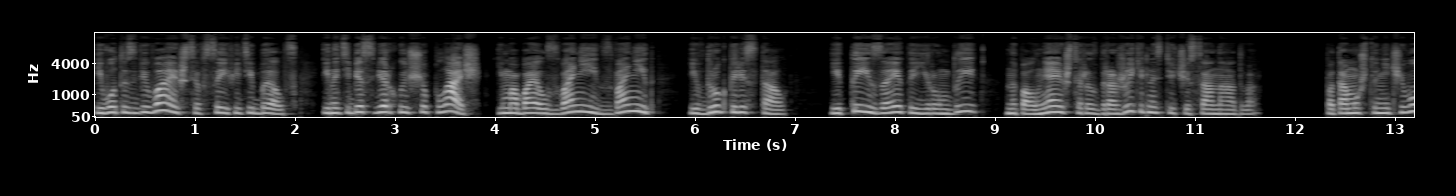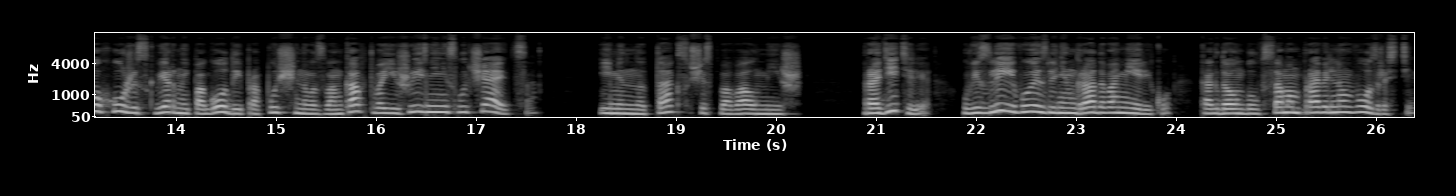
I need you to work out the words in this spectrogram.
и вот извиваешься в safety belts, и на тебе сверху еще плащ, и mobile звонит, звонит, и вдруг перестал. И ты из-за этой ерунды наполняешься раздражительностью часа на два. Потому что ничего хуже скверной погоды и пропущенного звонка в твоей жизни не случается. Именно так существовал Миш. Родители увезли его из Ленинграда в Америку, когда он был в самом правильном возрасте.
